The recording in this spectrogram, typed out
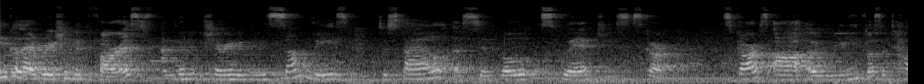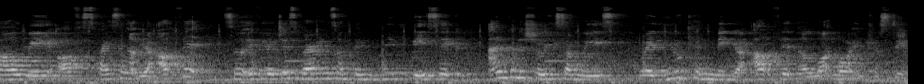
In collaboration with Forest, I'm going to be sharing with you some ways to style a simple square piece scarf. Scarves are a really versatile way of spicing up your outfit. So if you're just wearing something really basic, I'm going to show you some ways where you can make your outfit a lot more interesting.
